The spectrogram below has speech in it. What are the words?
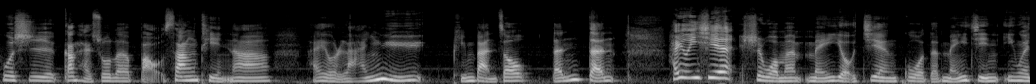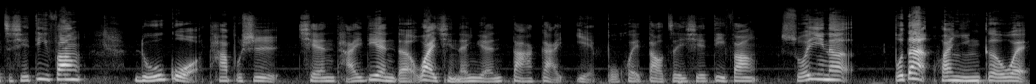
或是刚才说的宝桑亭啊，还有蓝屿、平板洲等等，还有一些是我们没有见过的美景。因为这些地方，如果他不是前台电的外勤人员，大概也不会到这些地方。所以呢。不但欢迎各位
